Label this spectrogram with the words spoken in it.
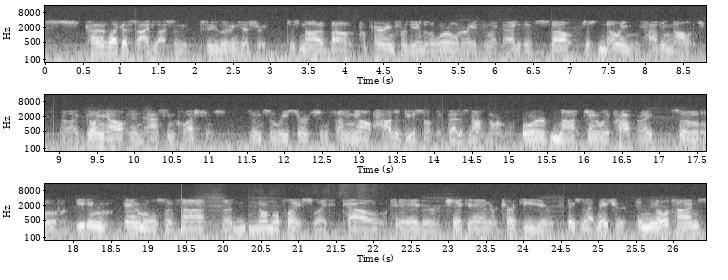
kind of like a side lesson to living history. It's not about preparing for the end of the world or anything like that. It's about just knowing, having knowledge, uh, going out and asking questions, doing some research and finding out how to do something that is not normal or not generally practical, right? So eating animals of not a normal place, like cow, pig, or chicken, or turkey, or things of that nature. In the old times,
